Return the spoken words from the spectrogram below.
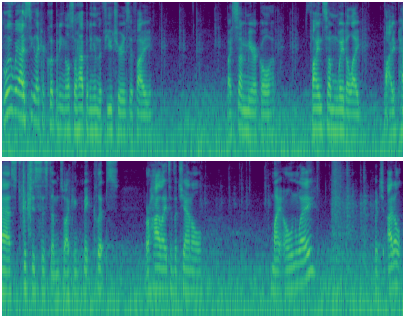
The only way I see like a clipping also happening in the future is if I, by some miracle, find some way to like bypass Twitch's system so I can make clips or highlights of the channel my own way, which I don't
